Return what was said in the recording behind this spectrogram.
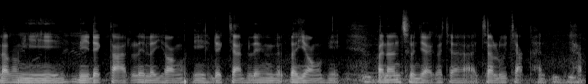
แล้วก็มีมีเด็กตาดเล่นระยองมีเด็กจันทร์เล่นระยองมีเพราะนั้นส่วนใหญ่ก็จะจะรู้จักกันครับ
